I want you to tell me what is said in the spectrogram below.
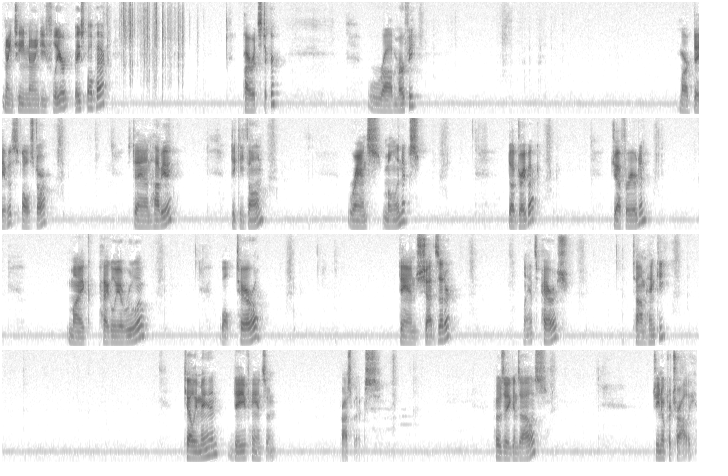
1990 Fleer baseball pack. Pirate sticker. Rob Murphy. Mark Davis, All Star. Stan Javier. Dickie Thon. Rance Mulliniks. Doug Drabek. Jeff Reardon. Mike Pagliarulo. Walt Terrell. Dan Schatzeder. Lance Parrish. Tom Henke. Kelly Mann, Dave Hansen. Prospects. Jose Gonzalez. Geno Petralli.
